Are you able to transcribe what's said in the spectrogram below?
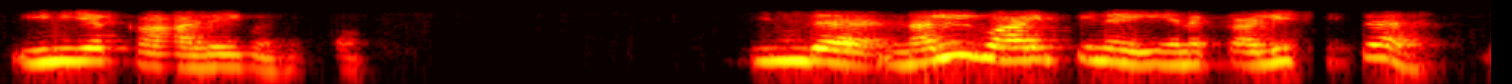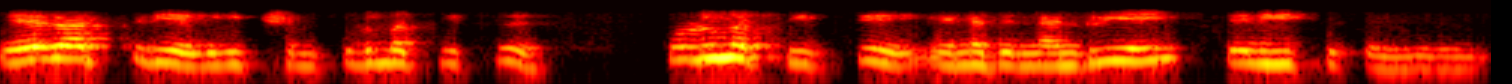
இனிய காலை வணக்கம். இந்த நல் வாய்ப்பினை எனக்கு அளித்த வேதாத்திரிய விருட்சம் குடும்பத்திற்கு குடும்பத்திற்கு எனது நன்றியை தெரிவித்துக் கொள்கிறேன்.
